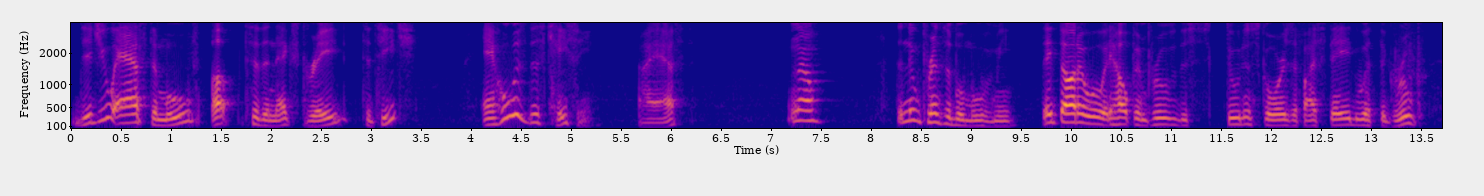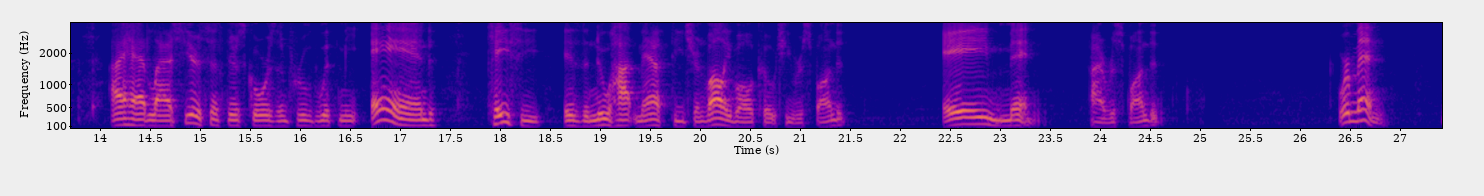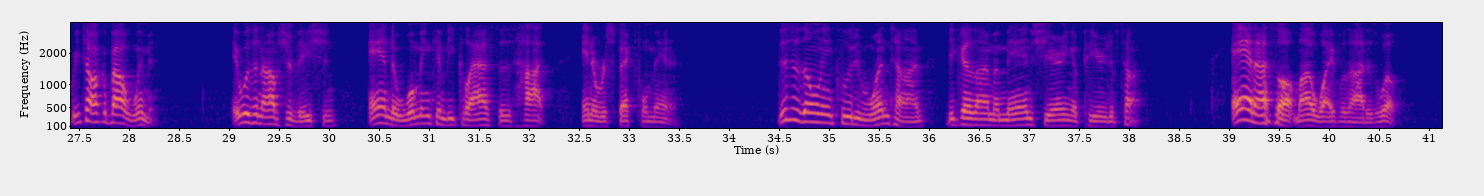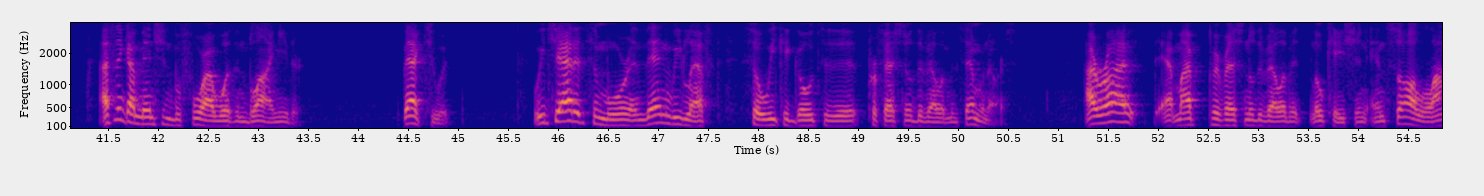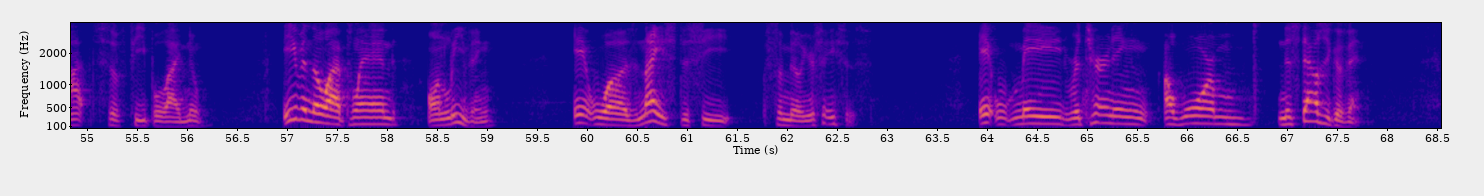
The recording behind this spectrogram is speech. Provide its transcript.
did you ask to move up to the next grade to teach? And who is this Casey? I asked. No, the new principal moved me. They thought it would help improve the student scores if I stayed with the group I had last year since their scores improved with me. And Casey is the new hot math teacher and volleyball coach, he responded. Amen, I responded. We're men. We talk about women. It was an observation, and a woman can be classed as hot in a respectful manner. This is only included one time because I'm a man sharing a period of time. And I thought my wife was hot as well. I think I mentioned before I wasn't blind either. Back to it. We chatted some more and then we left so we could go to the professional development seminars. I arrived at my professional development location and saw lots of people I knew. Even though I planned on leaving, it was nice to see familiar faces. It made returning a warm, nostalgic event.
